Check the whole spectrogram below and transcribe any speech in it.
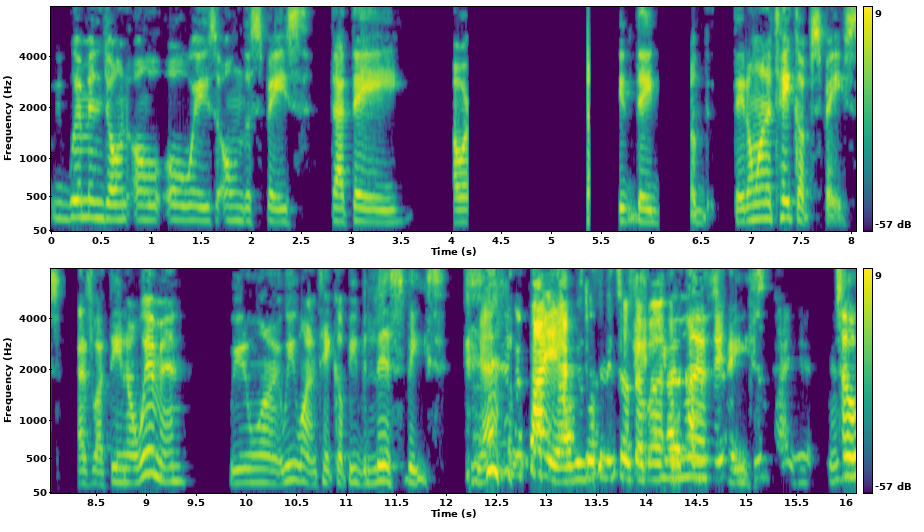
women don't o- always own the space that they or they they don't want to take up space. As Latino women, we want we want to take up even less space. Yeah, quiet. I was listening to some uh, conversation. So,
